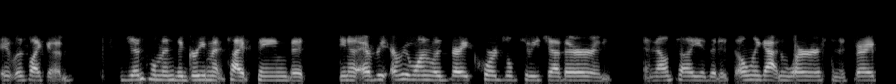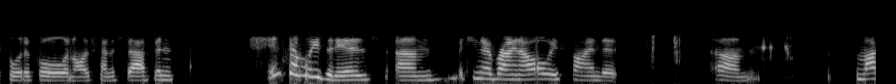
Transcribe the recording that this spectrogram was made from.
it was like a gentleman's agreement type thing that you know every everyone was very cordial to each other and and they'll tell you that it's only gotten worse and it's very political and all this kind of stuff. And in some ways it is um but you know Brian I always find that um my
